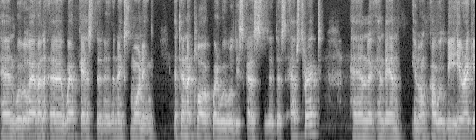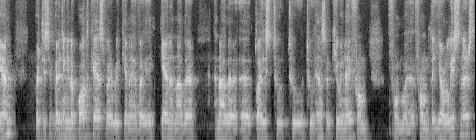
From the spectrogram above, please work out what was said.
and we will have an, a webcast the, the next morning at 10 o'clock where we will discuss the, this abstract. And and then you know, I will be here again, participating in a podcast where we can have again another another uh, place to to to answer Q and A from from uh, from the, your listeners,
